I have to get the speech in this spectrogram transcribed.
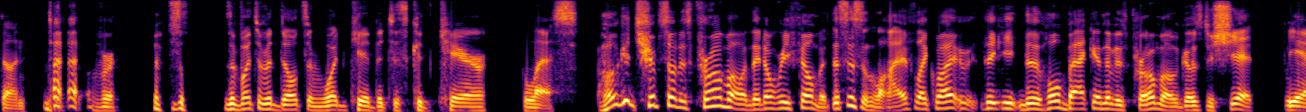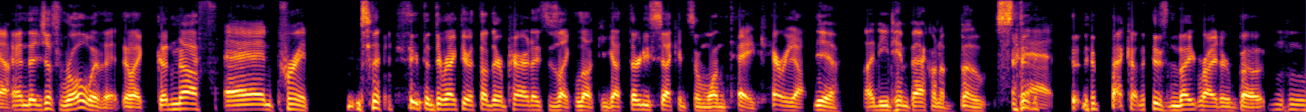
done. it's Over. There's a bunch of adults and one kid that just could care less. Hogan trips on his promo and they don't refilm it. This isn't live. Like, why? They, the whole back end of his promo goes to shit Yeah. and they just roll with it. They're like, good enough. And print. I think the director of Thunder in Paradise is like, look, you got 30 seconds in one take. Hurry up. Yeah. I need him back on a boat. Stat. Back on his Knight Rider boat. Mm-hmm.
